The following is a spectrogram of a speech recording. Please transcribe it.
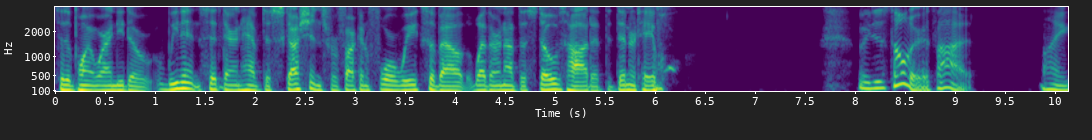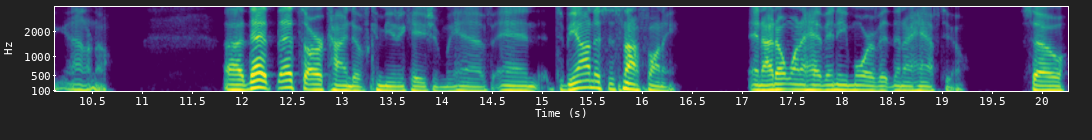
to the point where I need to. We didn't sit there and have discussions for fucking four weeks about whether or not the stove's hot at the dinner table. we just told her it's hot. Like I don't know. Uh, that that's our kind of communication we have, and to be honest, it's not funny, and I don't want to have any more of it than I have to. So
